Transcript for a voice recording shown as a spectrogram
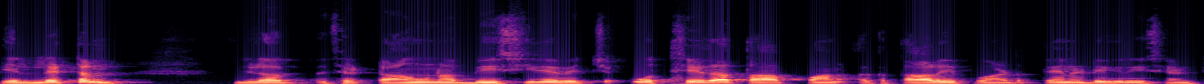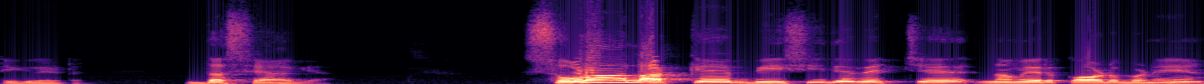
ਇਹ ਲਿਟਨ ਜਿਹੜਾ ਇੱਥੇ ਟਾਊਨ ਆ BC ਦੇ ਵਿੱਚ, ਉੱਥੇ ਦਾ ਤਾਪਮਾਨ 41.3 ਡਿਗਰੀ ਸੈਂਟੀਗ੍ਰੇਡ ਦੱਸਿਆ ਗਿਆ। 16 ਇਲਾਕੇ BC ਦੇ ਵਿੱਚ ਨਵੇਂ ਰਿਕਾਰਡ ਬਣੇ ਆ।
